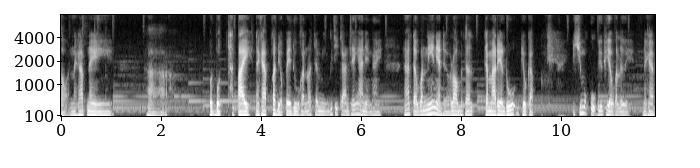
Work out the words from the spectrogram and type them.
สอนนะครับในบทบทถัดไปนะครับ ก็เดี๋ยวไปดูกันว่าจะมีวิธีการใช้งานอย่างไงนะแต่วันนี้เนี่ยเดี๋ยวเรามันจะจะมาเรียนรู้เกี่ยวกับอิชิมกุเพียวๆกันเลยนะครับ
